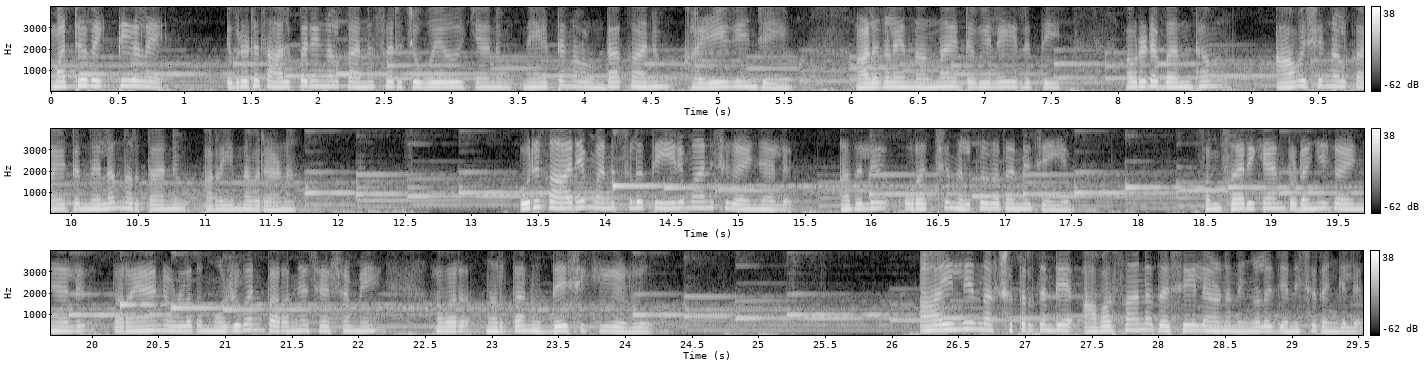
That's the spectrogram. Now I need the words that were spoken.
മറ്റു വ്യക്തികളെ ഇവരുടെ താല്പര്യങ്ങൾക്കനുസരിച്ച് ഉപയോഗിക്കാനും നേട്ടങ്ങൾ ഉണ്ടാക്കാനും കഴിയുകയും ചെയ്യും. ആളുകളെ നന്നായിട്ട് വിലയിരുത്തി അവരുടെ ബന്ധം ആവശ്യങ്ങൾക്കായിട്ട് നിലനിർത്താനും അറിയുന്നവരാണ്. ഒരു കാര്യം മനസ്സിൽ തീരുമാനിച്ചു കഴിഞ്ഞാൽ അതിൽ ഉറച്ചു നിൽക്കുക തന്നെ ചെയ്യും. സംസാരിക്കാൻ തുടങ്ങിക്കഴിഞ്ഞാൽ പറയാനുള്ളത് മുഴുവൻ പറഞ്ഞ ശേഷമേ അവർ നിർത്താൻ ഉദ്ദേശിക്കുകയുള്ളൂ. ആയില്യ നക്ഷത്രത്തിന്റെ അവസാന ദശയിലാണ് നിങ്ങൾ ജനിച്ചതെങ്കിൽ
